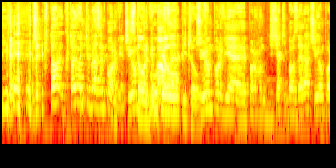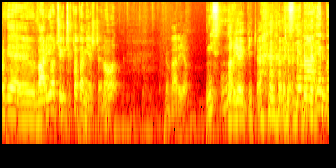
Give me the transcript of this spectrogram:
że kto, kto ją tym razem porwie? Czy ją Z tą porwie Bowser? Piczą. Czy ją porwie, porwą dzieciaki Bowsera? Czy ją porwie e, Wario? Czy, czy kto tam jeszcze? No, Wario. nic, nic, Wario i Peacha. nic nie ma jakby...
